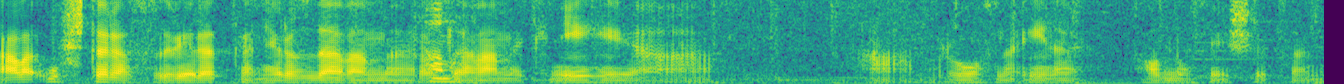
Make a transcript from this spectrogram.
Ale už teraz zvieratka nerozdávame, rozdávame ano. knihy a, a rôzne iné hodnotnejšie ceny.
